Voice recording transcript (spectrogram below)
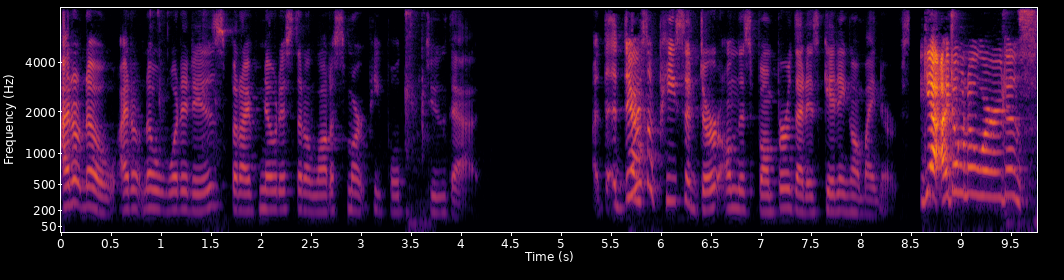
I don't know. I don't know what it is, but I've noticed that a lot of smart people do that. Uh, there's a piece of dirt on this bumper that is getting on my nerves. Yeah, I don't know where it is.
